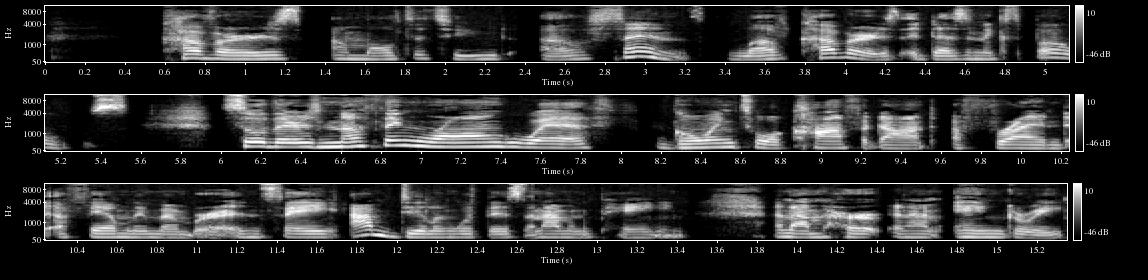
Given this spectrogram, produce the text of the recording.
covers a multitude of sins. Love covers, it doesn't expose. So there's nothing wrong with going to a confidant, a friend, a family member, and saying, I'm dealing with this and I'm in pain and I'm hurt and I'm angry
